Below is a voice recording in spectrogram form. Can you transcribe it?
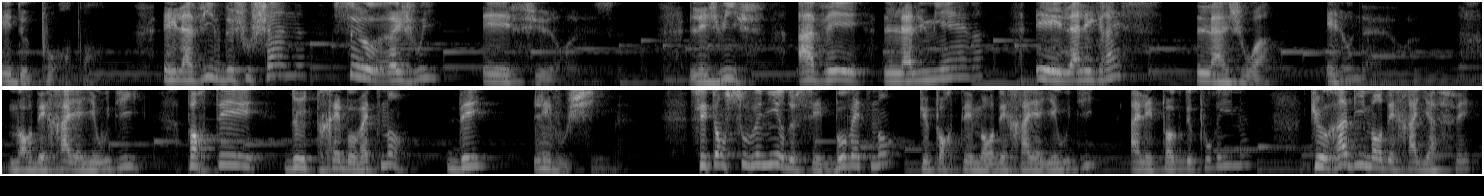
et de pourpre. Et la ville de Shushan se réjouit et fut heureuse. Les Juifs avaient la lumière et l'allégresse, la joie et l'honneur. Mordechai à Yehudi portait de très beaux vêtements, des levushim. C'est en souvenir de ces beaux vêtements que portait Mordechai à Yehudi à l'époque de Purim que Rabbi Mordechai Yafé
